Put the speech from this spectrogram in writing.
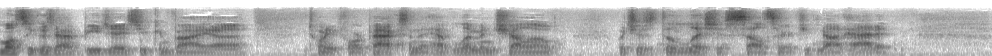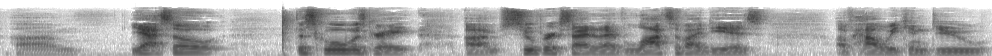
Mostly because I have BJ's, you can buy uh, 24 packs and they have limoncello, which is delicious seltzer if you've not had it. Um, yeah, so the school was great. I'm super excited. I have lots of ideas of how we can do.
